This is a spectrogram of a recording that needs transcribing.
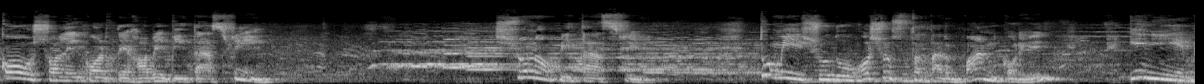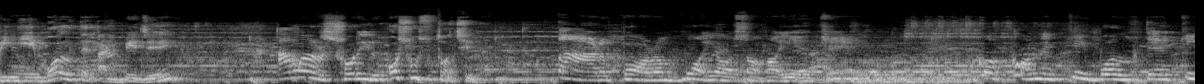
কৌশলে করতে হবে পিতাশ্রী। শোনো পিতাশ্রী, তুমি শুধু অসুস্থতার বান করে ইনিয়ে বিনিয়ে বলতে থাকবে যে, আমার শরীর অসুস্থ ছিল। তারপর বয়স হয়েছে। কখন কি বলতে, কি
